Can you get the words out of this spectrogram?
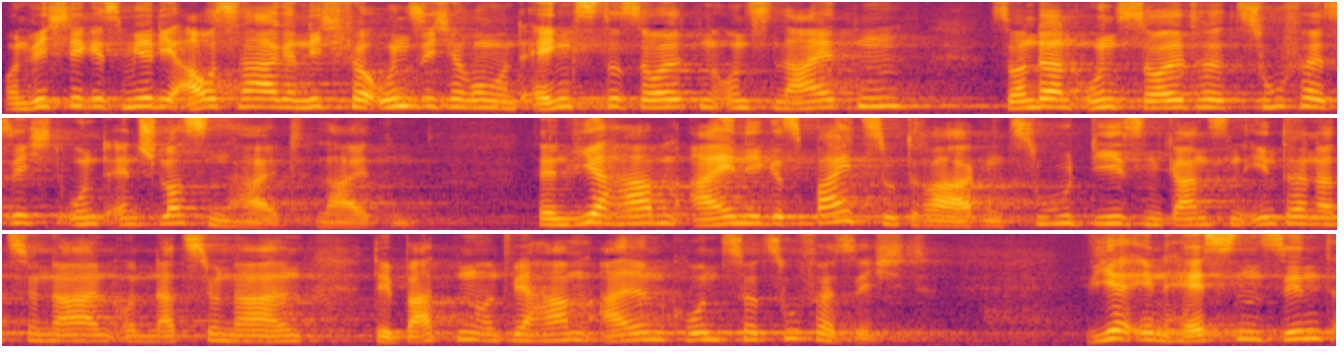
Und wichtig ist mir die Aussage, nicht Verunsicherung und Ängste sollten uns leiten, sondern uns sollte Zuversicht und Entschlossenheit leiten. Denn wir haben einiges beizutragen zu diesen ganzen internationalen und nationalen Debatten und wir haben allen Grund zur Zuversicht. Wir in Hessen sind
